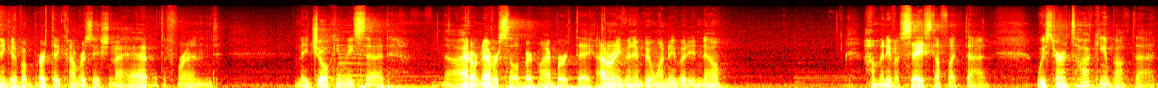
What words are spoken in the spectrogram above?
Thinking of a birthday conversation I had with a friend, and they jokingly said, No, I don't ever celebrate my birthday. I don't even want anybody to know. How many of us say stuff like that? we started talking about that.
